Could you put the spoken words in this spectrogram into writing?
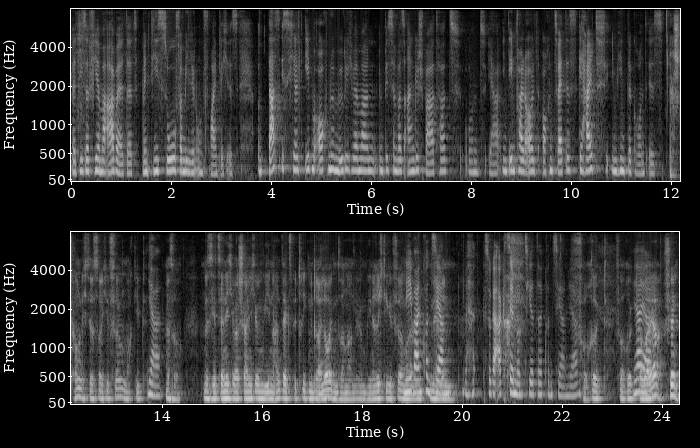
bei dieser Firma arbeitet, wenn die so familienunfreundlich ist. Und das ist halt eben auch nur möglich, wenn man ein bisschen was angespart hat und ja, in dem Fall auch ein zweites Gehalt im Hintergrund ist. Erstaunlich, dass es solche Firmen noch gibt. Ja. Also und das ist jetzt ja nicht wahrscheinlich irgendwie ein Handwerksbetrieb mit drei Leuten, sondern irgendwie eine richtige Firma. Nee, war ein Konzern. Sogar aktiennotierter Konzern, ja. Verrückt, verrückt. Ja, Aber ja. ja, schön.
